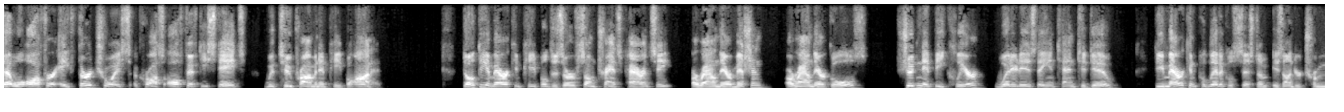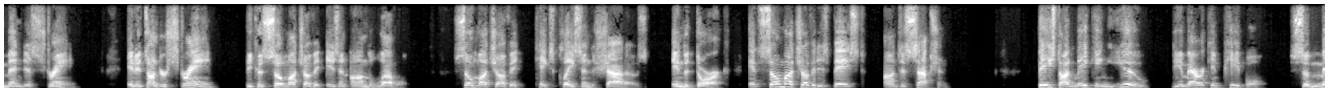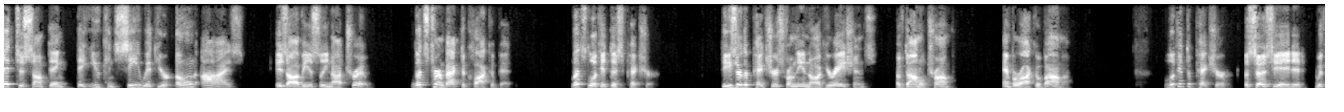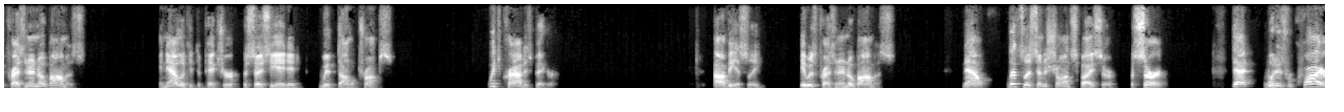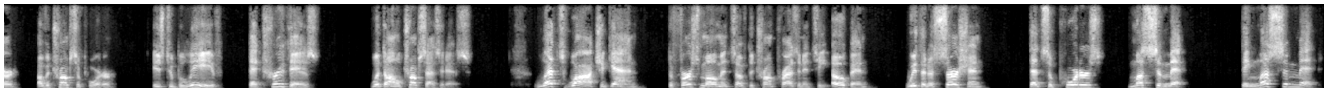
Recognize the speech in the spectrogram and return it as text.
that will offer a third choice across all 50 states with two prominent people on it. Don't the American people deserve some transparency around their mission, around their goals? Shouldn't it be clear what it is they intend to do? The American political system is under tremendous strain, and it's under strain because so much of it isn't on the level. So much of it takes place in the shadows in the dark. And so much of it is based on deception, based on making you, the American people, submit to something that you can see with your own eyes is obviously not true. Let's turn back the clock a bit. Let's look at this picture. These are the pictures from the inaugurations of Donald Trump and Barack Obama. Look at the picture associated with President Obama's. And now look at the picture associated with Donald Trump's. Which crowd is bigger? Obviously, it was President Obama's. Now, let's listen to Sean Spicer assert that what is required of a Trump supporter is to believe that truth is what Donald Trump says it is. Let's watch again the first moments of the Trump presidency open with an assertion that supporters must submit. They must submit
